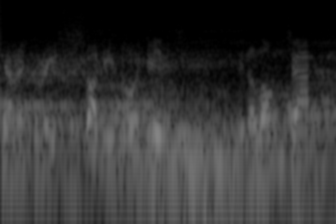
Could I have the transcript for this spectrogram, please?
territory, shoddy though it is. Been a long time.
